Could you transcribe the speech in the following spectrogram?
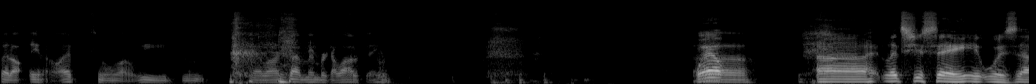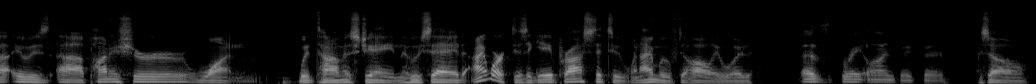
but uh, you know, I smoke a lot of weed. And, you know, I start remembering a lot of things. Well, Uh, Uh, let's just say it was uh, it was uh, Punisher one with Thomas Jane, who said, "I worked as a gay prostitute when I moved to Hollywood." That's great lines right there. So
